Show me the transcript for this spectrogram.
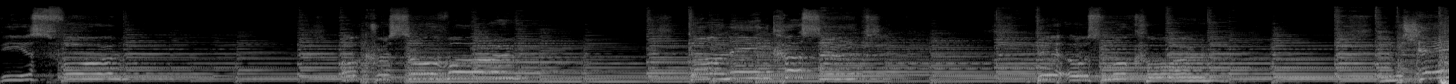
V is for a crystal war Donning cousins Det osmokår En kjell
